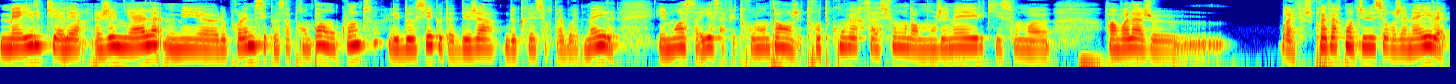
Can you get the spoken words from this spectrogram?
mail qui a l'air génial, mais euh, le problème c'est que ça prend pas en compte les dossiers que tu as déjà de créer sur ta boîte mail. Et moi, ça y est, ça fait trop longtemps, j'ai trop de conversations dans mon Gmail qui sont... Euh, enfin voilà, je... Bref, je préfère continuer sur Gmail,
